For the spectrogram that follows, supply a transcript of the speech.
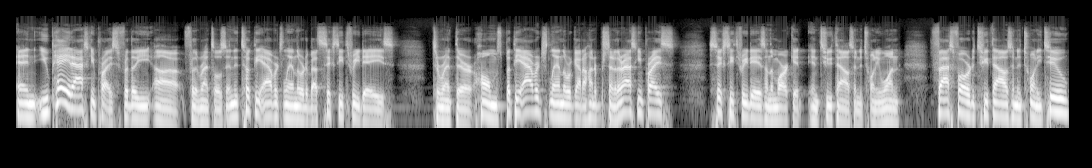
and you paid asking price for the uh, for the rentals, and it took the average landlord about 63 days to rent their homes. But the average landlord got 100 percent of their asking price, 63 days on the market in 2021. Fast forward to 2022,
